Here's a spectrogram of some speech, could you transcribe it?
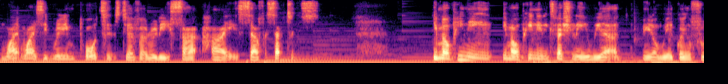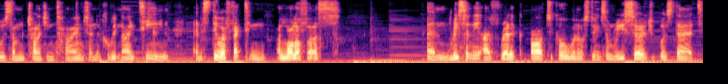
why why is it really important to have a really high self-acceptance in my opinion, in my opinion, especially we are you know we are going through some challenging times and the COVID nineteen and still affecting a lot of us. And recently, I've read an article when I was doing some research was that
